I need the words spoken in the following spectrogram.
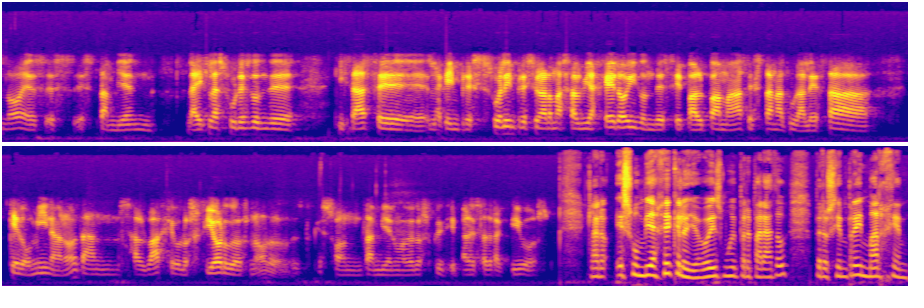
¿no? Es, es, también, la isla sur es donde quizás eh, la que suele impresionar más al viajero y donde se palpa más esta naturaleza que domina, ¿no? Tan salvaje, o los fiordos, ¿no? Que son también uno de los principales atractivos. Claro, es un viaje que lo lleváis muy preparado, pero siempre hay margen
